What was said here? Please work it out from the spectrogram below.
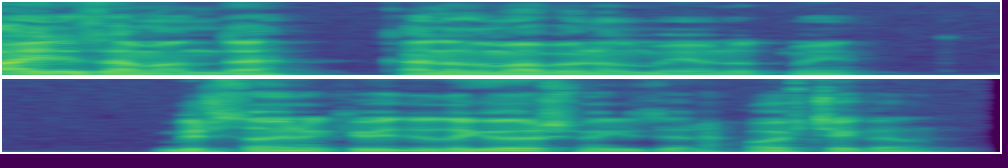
aynı zamanda kanalıma abone olmayı unutmayın. Bir sonraki videoda görüşmek üzere. Hoşçakalın.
